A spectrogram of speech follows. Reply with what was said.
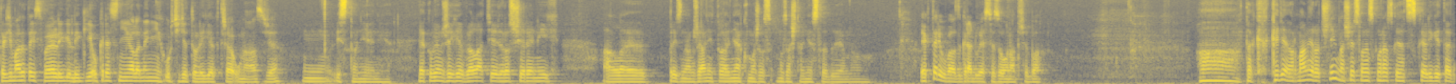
Takže máte tady svoje ligy, ligy okresní, ale není ich určite tolik, jak třeba u nás, že? Mm, isto nie, nie. Jako viem, že ich je veľa tiež rozšírených, ale priznám, že ani to aj nejako možno, moc až tak nesledujem. No. Jak tady u vás graduje sezóna třeba? Oh, tak keď je normálny ročník našej Slovensko-Moravskej hasičskej ligy, tak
